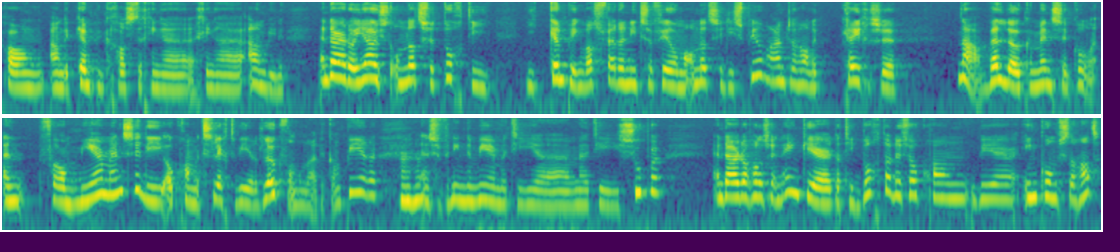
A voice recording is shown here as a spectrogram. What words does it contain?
gewoon aan de campinggasten gingen, gingen aanbieden. En daardoor juist, omdat ze toch die, die camping was verder niet zoveel, maar omdat ze die speelruimte hadden, kregen ze nou, wel leuke mensen. Kon- En vooral meer mensen die ook gewoon met slecht weer het leuk vonden om daar te kamperen. Mhm. En ze verdienden meer met die, eh, met die soepen. En daardoor hadden ze in één keer dat die dochter dus ook gewoon weer inkomsten had.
